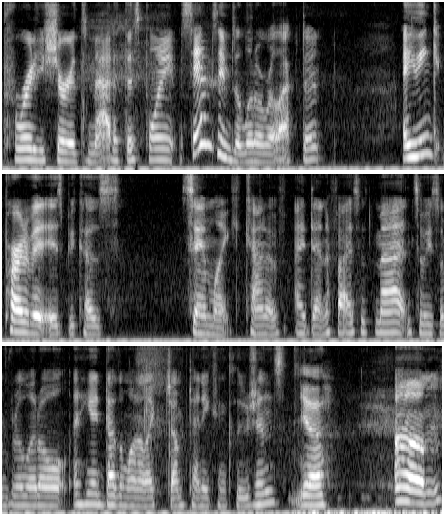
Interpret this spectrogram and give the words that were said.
pretty sure it's Matt at this point. Sam seems a little reluctant. I think part of it is because Sam like kind of identifies with Matt, and so he's a real little, and he doesn't want to like jump to any conclusions. yeah. Um.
